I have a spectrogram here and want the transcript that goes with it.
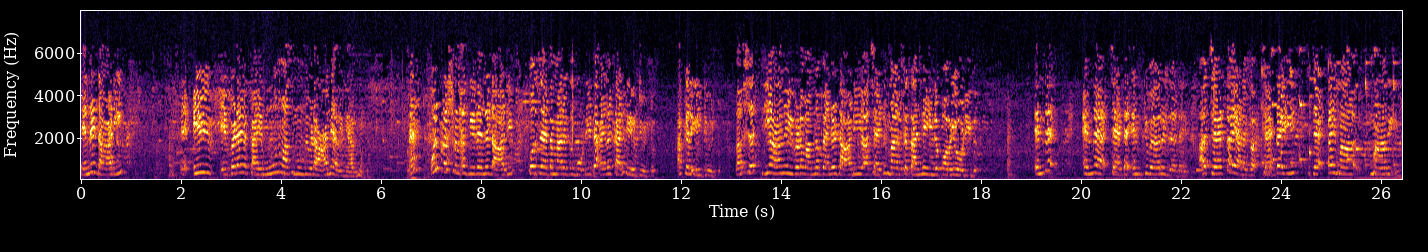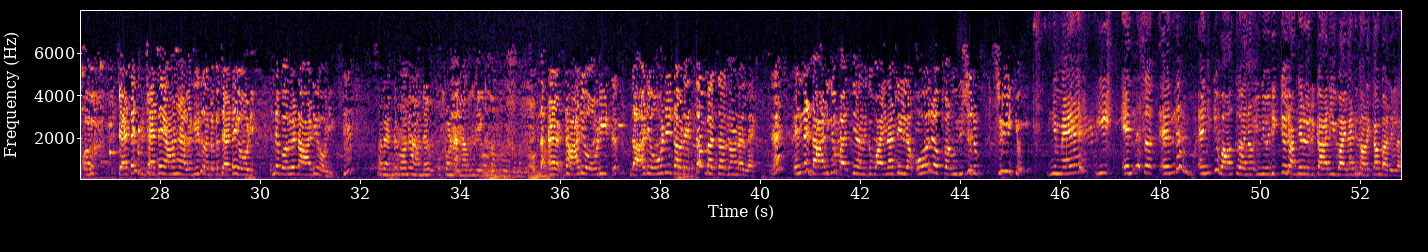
എന്റെ ഡാഡി ഈ ഇവിടെ മൂന്ന് മാസം മുമ്പ് ഇവിടെ ആന ഇറങ്ങിയായിരുന്നു. ഒരു പ്രശ്നം ഉണ്ടാക്കിയിട്ട് എന്റെ ഡാഡി കുറച്ച് ഏട്ടന്മാരൊക്കെ കൂടിയിട്ട് അതിനെ കര കയറ്റി വിട്ടു. അക്കരെ കയറ്റി വിട്ടു. പക്ഷെ ഈ ആന ഇവിടെ വന്നപ്പോ എന്റെ ഡാഡി ആ ചേട്ടന്മാരൊക്കെ തന്നെ ഇതിന്റെ പുറകെ ഓടിയത്. എന്റെ എന്റെ ചേട്ട എനിക്ക് വേറൊരു ചേട്ടായി ആ ചേട്ടായി അടക്കം ചേട്ടായി ചേട്ടായി മാറി. ചേട്ടൻ ചേട്ടായി ആന അളകിയത് കണ്ടപ്പോ ചേട്ടൻ ഓടി. എന്റെ പുറകെ ആടി ഓടി. സാറേ എന്റെ മോനെ അവന്റെ അവന് കേക്ക് കൊടുക്കുന്നത്. ഡാഡി ഓടിയിട്ട് ഡാഡി ഓടിയിട്ട് അവിടെ എത്താൻ പറ്റാത്തോണ്ടല്ലേ ഏഹ് എന്റെ ഡാഡിക്ക് പറ്റിയ എനിക്ക് വയനാട്ടിലെ ഓരോ പുരുഷരും സ്ത്രീക്കും ഇനി മേ ഈ എന്നെ എന്നെ എനിക്ക് വാക്കുവാനോ ഇനി ഒരിക്കലും അങ്ങനെ ഒരു കാര്യം ഈ വയനാട്ടിൽ നടക്കാൻ പാടില്ല.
